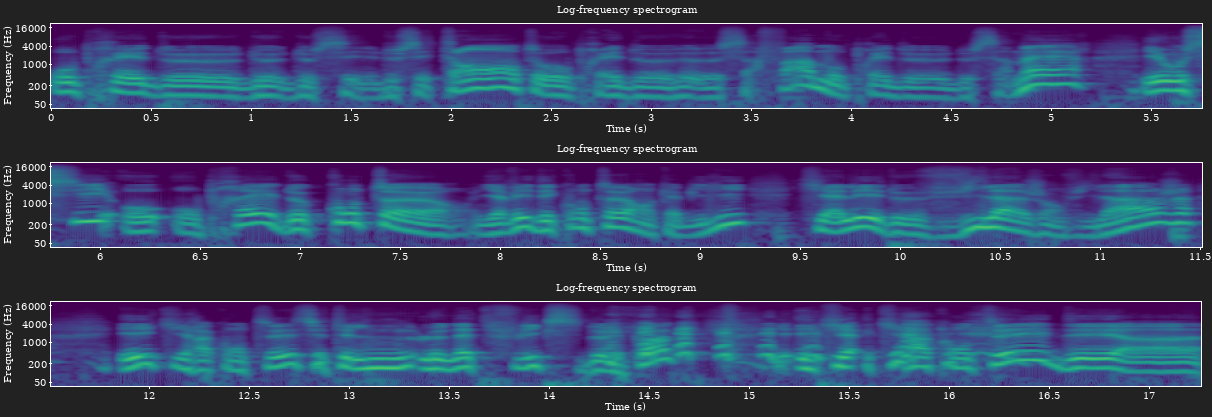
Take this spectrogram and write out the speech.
auprès de, de, de ses, de ses tantes, auprès de sa femme, auprès de, sa mère, et aussi au- auprès de conteurs. Il y avait des conteurs en Kabylie qui allaient de village en village et qui racontaient, c'était le, le Netflix de l'époque, et qui, qui racontaient des, euh,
